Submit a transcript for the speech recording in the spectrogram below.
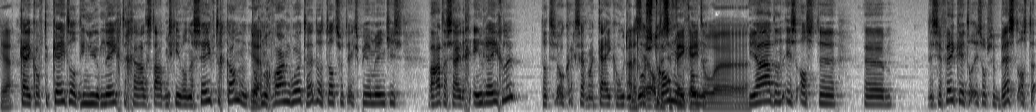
Ja. Kijken of de ketel die nu op 90 graden staat misschien wel naar 70 kan en Ja. toch nog warm wordt. Hè, dat, dat soort experimentjes. Waterzijdig inregelen. Dat is ook echt zeg maar kijken hoe de op de doorstroming van de, eh, Ja, dan is als de... ehm, de cv-ketel is op zijn best als de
